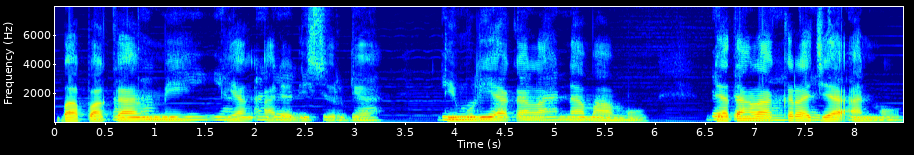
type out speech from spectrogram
Bapa kami yang ada di surga, dimuliakanlah namamu. datanglah kerajaanmu,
